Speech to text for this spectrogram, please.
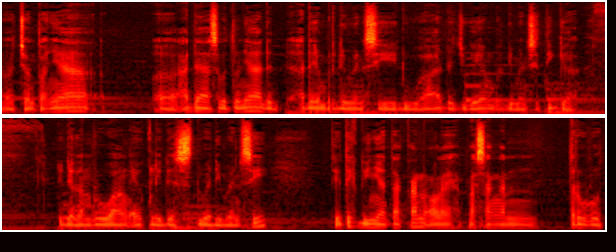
eh, contohnya eh, ada sebetulnya ada ada yang berdimensi dua, ada juga yang berdimensi tiga. Di dalam ruang Euclides dua dimensi, titik dinyatakan oleh pasangan terurut.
